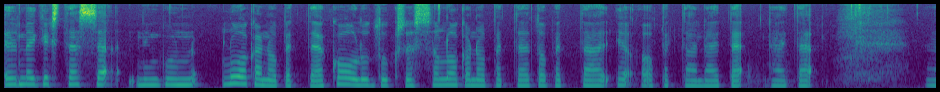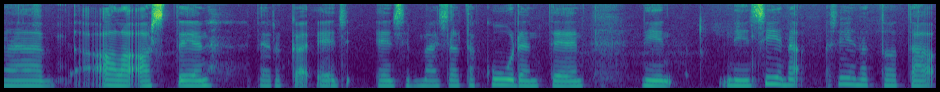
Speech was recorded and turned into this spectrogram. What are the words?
Esimerkiksi tässä niin kuin luokanopettajakoulutuksessa luokanopettajat opettaa, opettaa näitä, näitä ää, ala-asteen ensimmäiseltä kuudenteen, niin, niin siinä, siinä tota,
